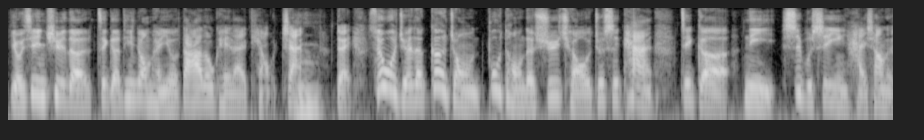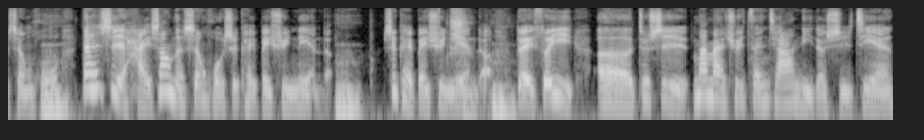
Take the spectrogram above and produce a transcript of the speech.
有兴趣的这个听众朋友，大家都可以来挑战。嗯、对，所以我觉得各种不同的需求，就是看这个你适不适应海上的生活。嗯、但是海上的生活是可以被训练的，嗯，是可以被训练的。嗯、对，所以呃，就是慢慢去增加你的时间，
